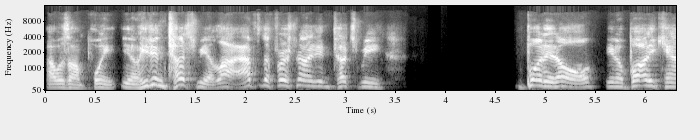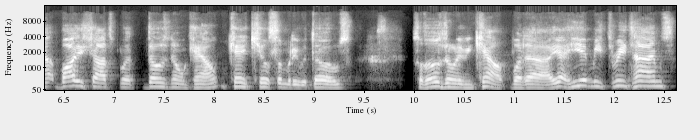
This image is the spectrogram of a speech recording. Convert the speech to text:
I was on point. You know, he didn't touch me a lot. After the first round, he didn't touch me but at all. You know, body count, body shots, but those don't count. Can't kill somebody with those. So those don't even count. But uh yeah, he hit me three times,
